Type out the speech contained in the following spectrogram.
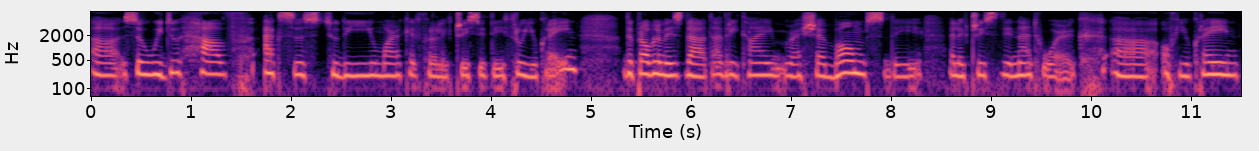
uh, so we do have access to the EU market for electricity through Ukraine. The problem is that every time Russia bombs the electricity network uh, of Ukraine,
